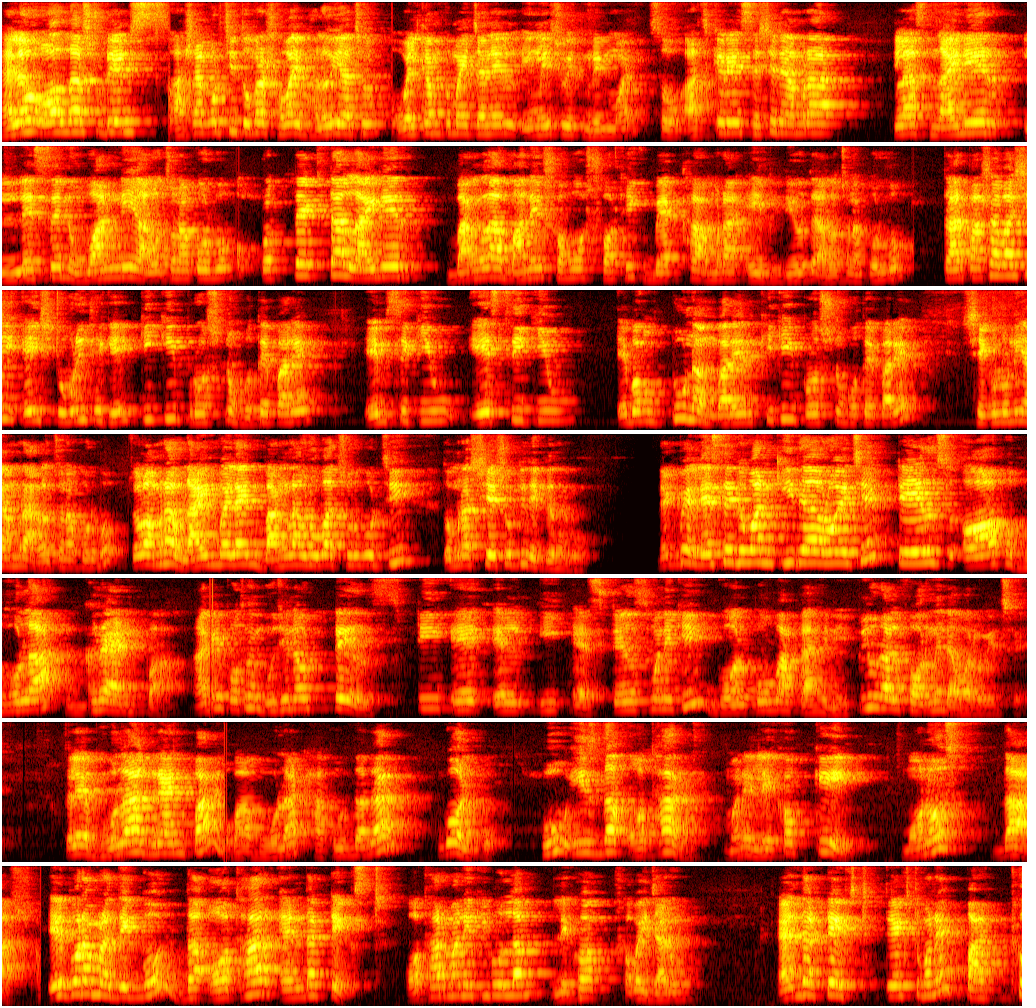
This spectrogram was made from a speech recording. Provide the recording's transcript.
Hello all the students আশা করছি তোমরা সবাই ভালোই আছো। Welcome to my channel English with Mrinmoy so আজকের এই সেশনে আমরা ক্লাস নাইনের লেসন ওয়ান নিয়ে আলোচনা করব। প্রত্যেকটা লাইনের বাংলা মানে সহ সঠিক ব্যাখ্যা আমরা এই ভিডিওতে আলোচনা করব। তার পাশাপাশি এই স্টোরি থেকে কি কি প্রশ্ন হতে পারে এমসিকিউ এসিকিউ এবং টু নাম্বারের কি কি প্রশ্ন হতে পারে, সেগুলো নিয়ে আমরা আলোচনা করব। চলো আমরা লাইন বাই লাইন বাংলা অনুবাদ শুরু করছি। তোমরা শেষ অবধি দেখতে থাকো। দেখবে লেসন ওয়ান কি দেওয়া রয়েছে? টেলস অফ ভোলা গ্র্যান্ডপা আগে প্রথমে বুঝে নাও tales T A L E S tales মানে কি? গল্প বা কাহিনী। প্লুরাল ফর্মে দেওয়া রয়েছে। তাহলে ভোলা গ্র্যান্ডপা বা ভোলা ঠাকুর দাদার গল্প। হু ইজ দ্য অথার মানে লেখক কে? মনোজ দাস। এরপর আমরা দেখব the author and the text author মানে কি বললাম? লেখক, সবাই জানো। অ্যান্ড দ্য টেক্সট টেক্সট মানে পাঠ্য।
